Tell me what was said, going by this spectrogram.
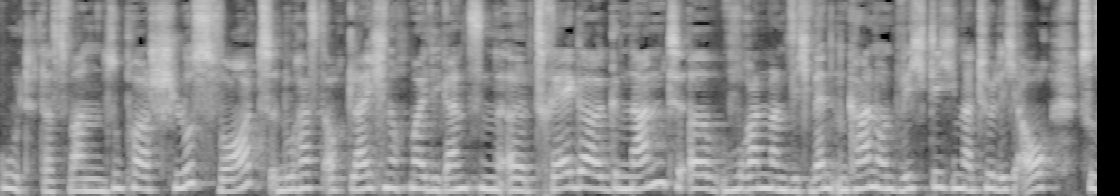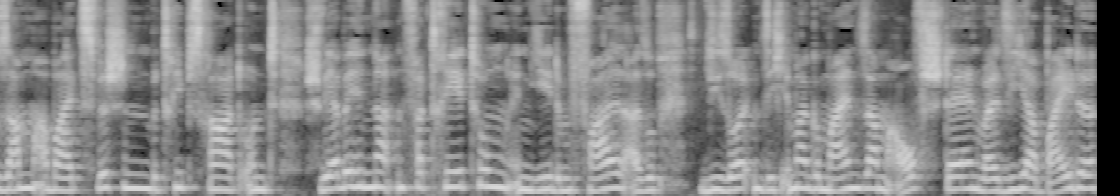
Gut, das war ein super Schlusswort. Du hast auch gleich nochmal die ganzen äh, Träger genannt, äh, woran man sich wenden kann. Und wichtig natürlich auch Zusammenarbeit zwischen Betriebsrat und Schwerbehindertenvertretung in jedem Fall. Also die sollten sich immer gemeinsam aufstellen, weil sie ja beide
